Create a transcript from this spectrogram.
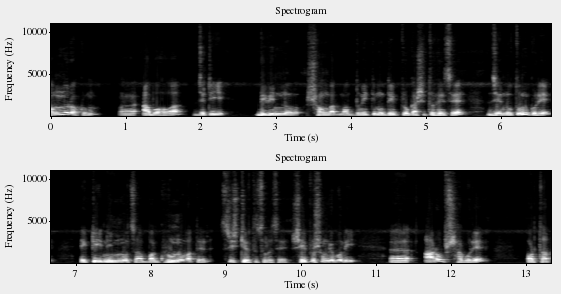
অন্যরকম আবহাওয়া, যেটি বিভিন্ন সংবাদ মাধ্যমে ইতিমধ্যেই প্রকাশিত হয়েছে, যে নতুন করে একটি নিম্নচাপ বা ঘূর্ণবাতের সৃষ্টি হতে চলেছে। সেই প্রসঙ্গে বলি আরব সাগরে, অর্থাৎ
